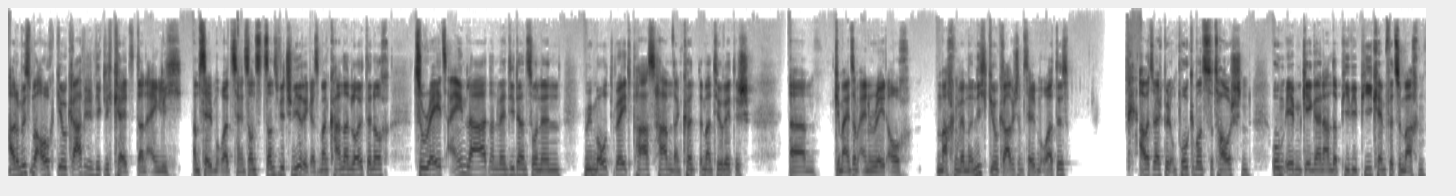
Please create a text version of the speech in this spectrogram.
Aber da müssen wir auch geografisch in Wirklichkeit dann eigentlich am selben Ort sein. Sonst, sonst wird es schwierig. Also man kann dann Leute noch zu Raids einladen und wenn die dann so einen Remote Raid Pass haben, dann könnte man theoretisch ähm, gemeinsam einen Raid auch machen, wenn man nicht geografisch am selben Ort ist. Aber zum Beispiel, um Pokémons zu tauschen, um eben gegeneinander PvP-Kämpfe zu machen,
